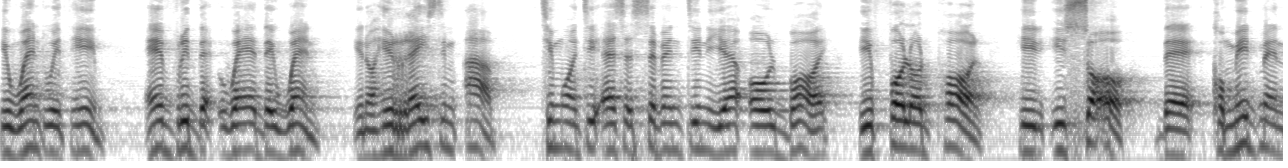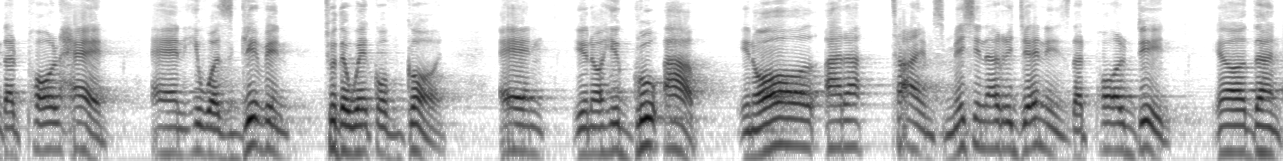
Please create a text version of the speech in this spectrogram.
he went with him everywhere they went. You know, he raised him up. Timothy, as a 17 year old boy, he followed Paul. He, he saw the commitment that Paul had, and he was given to the work of God. And you know, he grew up in all other times, missionary journeys that Paul did, you know, then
